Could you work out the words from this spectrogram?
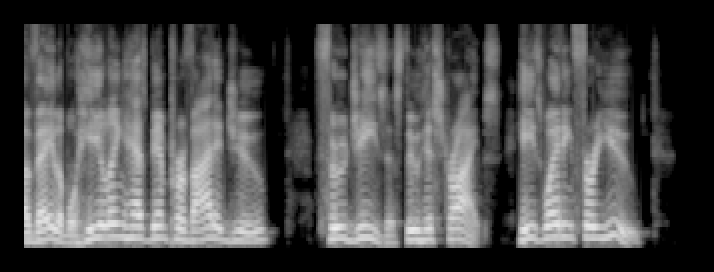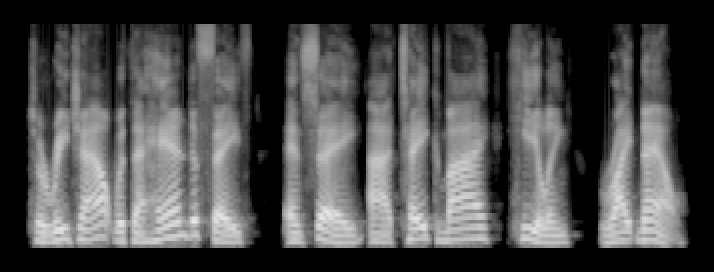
available. Healing has been provided you through Jesus, through His stripes. He's waiting for you to reach out with the hand of faith and say, I take my healing right now.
